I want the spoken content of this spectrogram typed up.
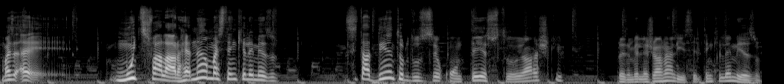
Mas é, muitos falaram, "É, não, mas tem que ler mesmo. Se está dentro do seu contexto, eu acho que, por exemplo, ele é jornalista, ele tem que ler mesmo.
